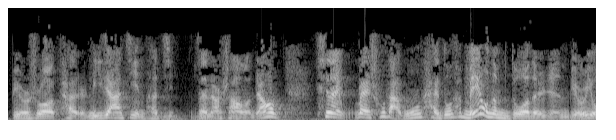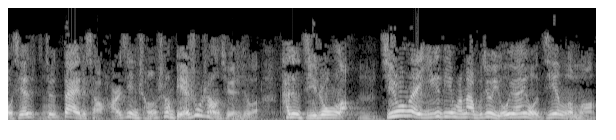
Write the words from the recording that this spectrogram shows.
比如说，他离家近，他近在那儿上了。然后现在外出打工太多，他没有那么多的人。比如有些就带着小孩进城上别处上学去了，他就集中了。集中在一个地方，那不就有远有近了吗？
